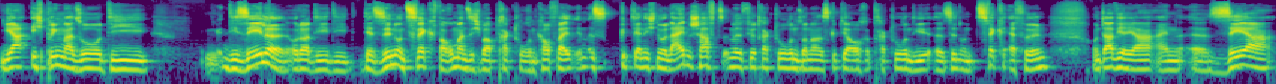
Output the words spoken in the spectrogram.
ja, ich bringe mal so die, die Seele oder die, die, der Sinn und Zweck, warum man sich überhaupt Traktoren kauft, weil es gibt ja nicht nur Leidenschaft äh, für Traktoren, sondern es gibt ja auch Traktoren, die äh, Sinn und Zweck erfüllen. Und da wir ja ein äh, sehr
